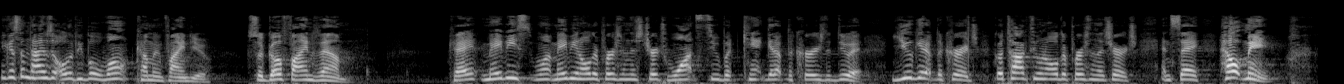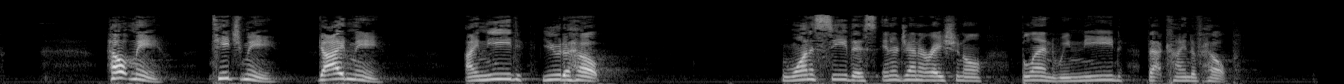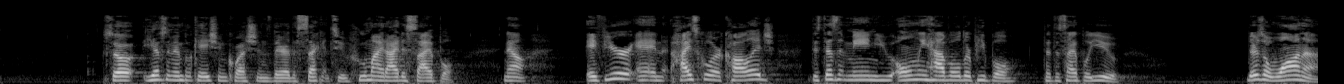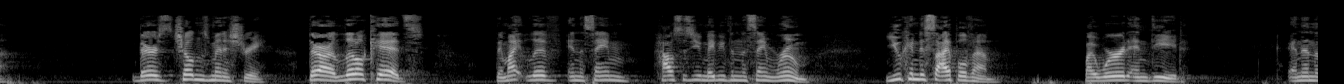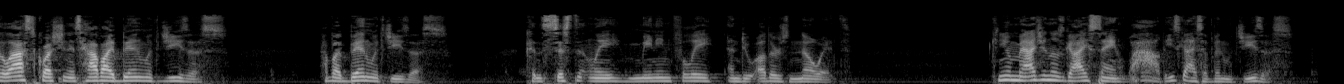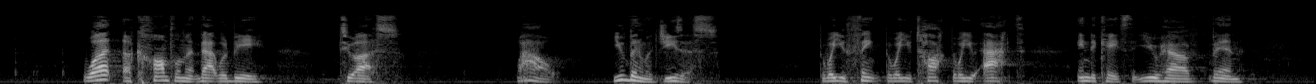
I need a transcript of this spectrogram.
Because sometimes the older people won't come and find you. So go find them. Okay? Maybe, maybe an older person in this church wants to, but can't get up the courage to do it. You get up the courage. Go talk to an older person in the church and say, help me. help me. Teach me. Guide me. I need you to help. We want to see this intergenerational blend. We need that kind of help. So you have some implication questions there. The second two, who might I disciple? Now, if you're in high school or college, this doesn't mean you only have older people that disciple you. There's Awana. There's children's ministry. There are little kids. They might live in the same house as you, maybe even the same room. You can disciple them by word and deed. And then the last question is Have I been with Jesus? Have I been with Jesus? Consistently, meaningfully, and do others know it? Can you imagine those guys saying, Wow, these guys have been with Jesus? What a compliment that would be to us. Wow, you've been with Jesus. The way you think, the way you talk, the way you act indicates that you have been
